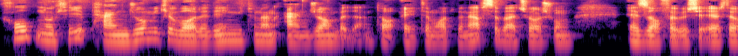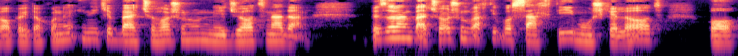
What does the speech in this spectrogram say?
خب نکته پنجمی که والدین می‌تونن انجام بدن تا اعتماد به نفس بچه هاشون اضافه بشه ارتقا پیدا کنه اینه که بچه هاشون رو نجات ندن. بذارن بچه هاشون وقتی با سختی مشکلات با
